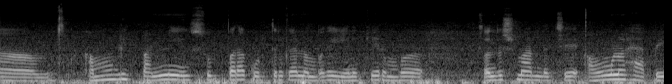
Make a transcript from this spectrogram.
நான் கம்ப்ளீட் பண்ணி சூப்பராக கொடுத்துருக்கேன்னும் போது எனக்கே ரொம்ப சந்தோஷமாக இருந்துச்சு. அவங்களும் ஹாப்பி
